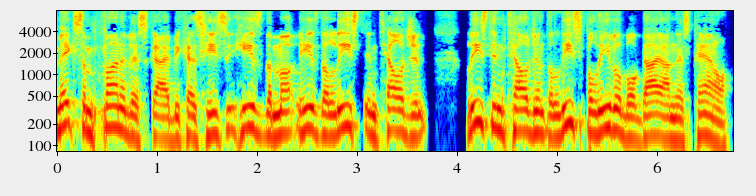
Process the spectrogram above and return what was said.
make some fun of this guy because he's he's the mo- he's the least intelligent, least intelligent, the least believable guy on this panel,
